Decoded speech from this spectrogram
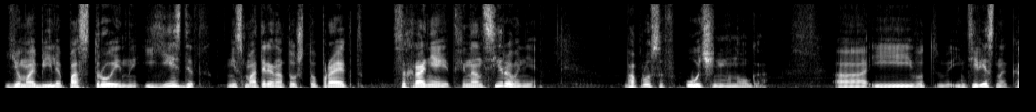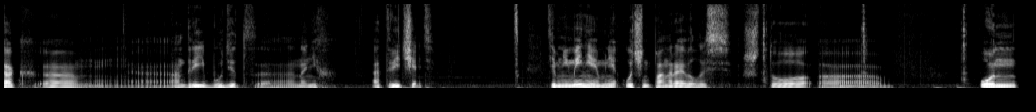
Йомобиля построены и ездят, несмотря на то, что проект сохраняет финансирование, вопросов очень много. Uh, и вот интересно, как uh, Андрей будет uh, на них отвечать. Тем не менее, мне очень понравилось, что э, он,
